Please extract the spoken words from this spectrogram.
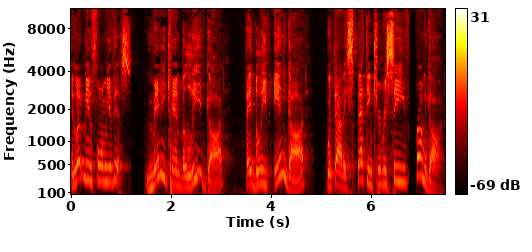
And let me inform you this many can believe God, they believe in God, without expecting to receive from God.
